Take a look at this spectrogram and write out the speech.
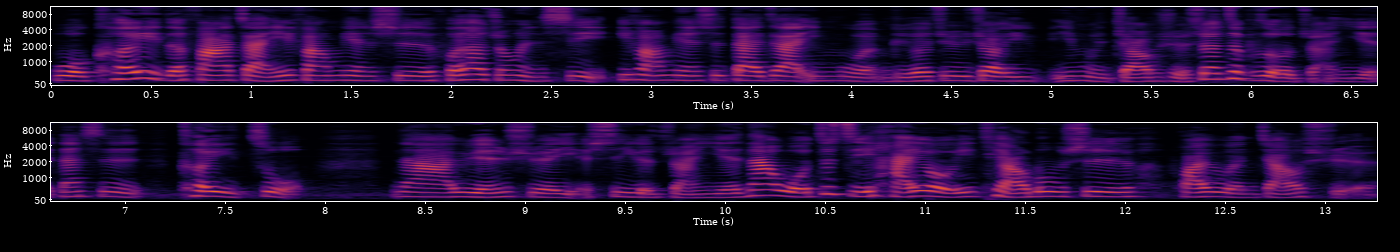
我可以的发展，一方面是回到中文系，一方面是待在英文，比如说继续教英英文教学。虽然这不是我的专业，但是可以做。那语言学也是一个专业，那我自己还有一条路是华语文教学，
